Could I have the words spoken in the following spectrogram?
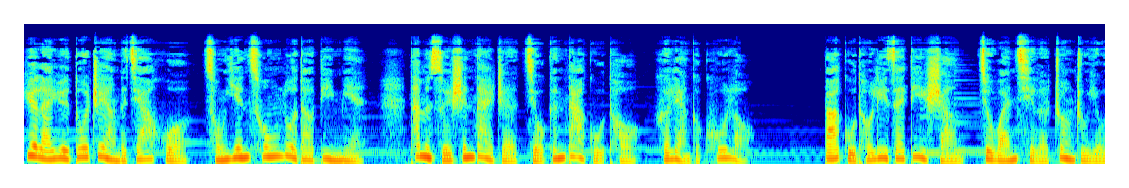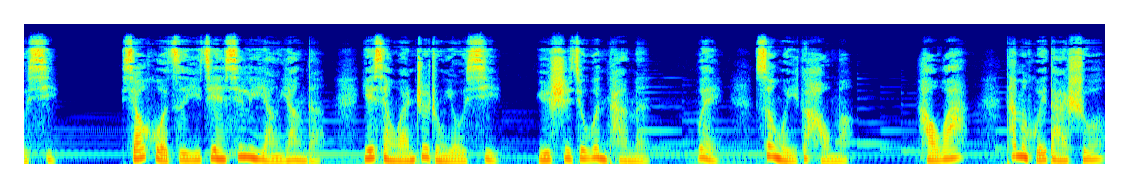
越来越多这样的家伙从烟囱落到地面，他们随身带着九根大骨头和两个骷髅，把骨头立在地上就玩起了撞柱游戏。小伙子一见心里痒痒的，也想玩这种游戏，于是就问他们：“喂，算我一个好吗？”“好哇。”他们回答说。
